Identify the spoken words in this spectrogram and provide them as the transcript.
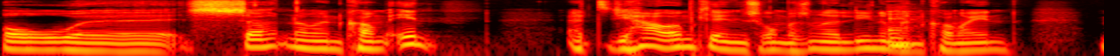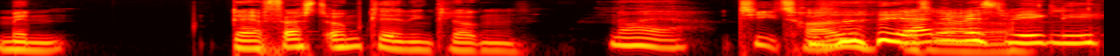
Og øh, så når man kom ind, at de har omklædningsrum og sådan noget, lige når ja. Ja. man kommer ind, men der er først omklædning klokken Nå ja. 10.30. ja, altså, det vidste vi ikke lige.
